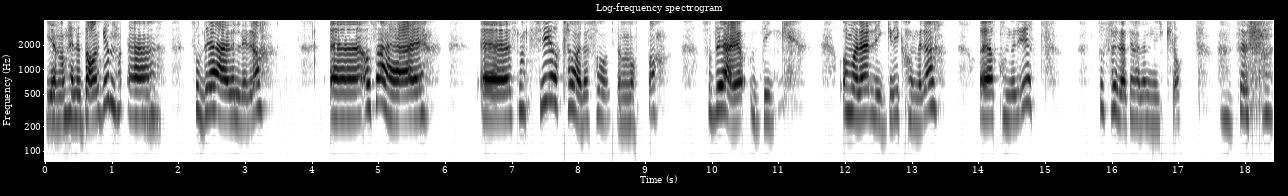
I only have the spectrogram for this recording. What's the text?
gjennom hele dagen. Eh, Så det er veldig bra. Eh, og så er jeg eh, smertefri og klarer å sove gjennom natta. Så det er jo digg. Og når jeg ligger i kammeret og jeg kommer ut, så føler jeg at jeg har en ny kropp. Så det er liksom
